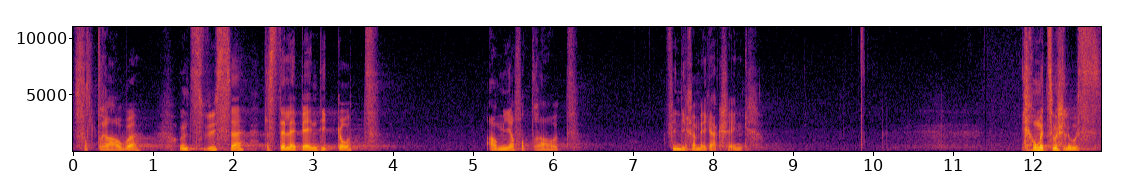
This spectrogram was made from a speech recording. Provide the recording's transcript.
Vertrauen und zu wissen, dass der lebendige Gott auch mir vertraut, finde ich ein mega Geschenk. Ich komme zum Schluss.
